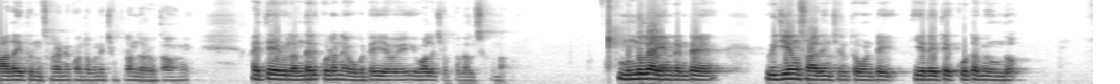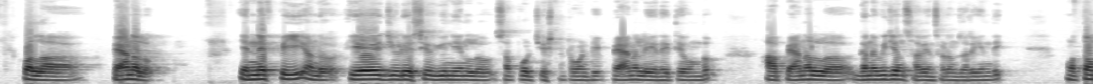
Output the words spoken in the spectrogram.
బాధ అవుతుంది సార్ అని కొంతమంది చెప్పడం జరుగుతూ ఉంది. అయితే వీళ్ళందరికీ కూడా నేను ఒకటే ఇవాళ చెప్పదలుచుకున్నాను ముందుగా ఏంటంటే విజయం సాధించినటువంటి ఏదైతే కూటమి ఉందో వాళ్ళ ప్యానల్ ఎన్ఎఫ్పి అండ్ ఏఐజిడిఎస్యు యూనియన్లు సపోర్ట్ చేసినటువంటి ప్యానల్ ఏదైతే ఉందో ఆ ప్యానల్ ఘన విజయం సాధించడం జరిగింది. మొత్తం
